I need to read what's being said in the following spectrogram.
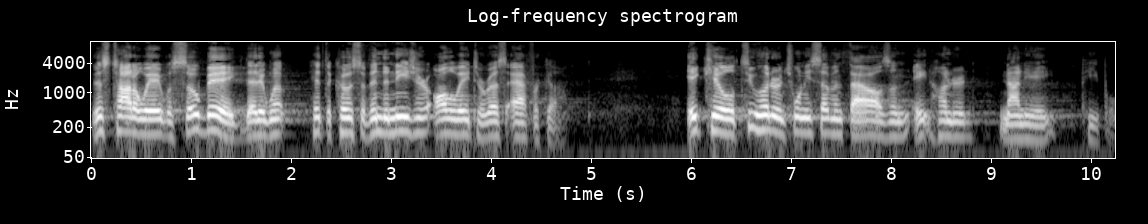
This tidal wave was so big that it went, hit the coast of Indonesia all the way to West Africa. It killed 227,898 people.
